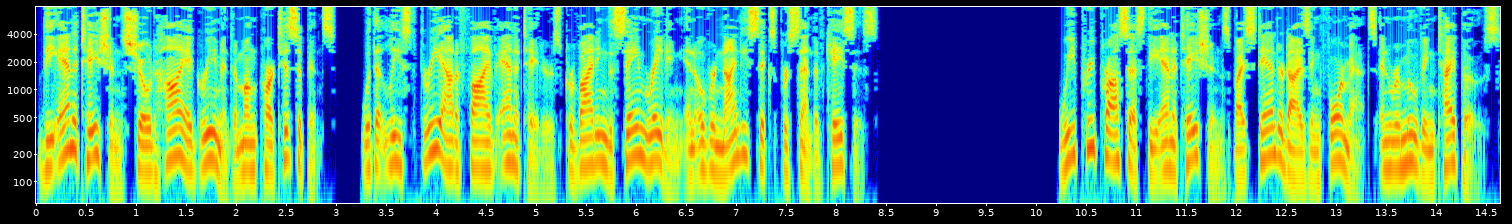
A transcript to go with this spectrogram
The annotations showed high agreement among participants, with at least 3 out of 5 annotators providing the same rating in over 96% of cases. We preprocess the annotations by standardizing formats and removing typos.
